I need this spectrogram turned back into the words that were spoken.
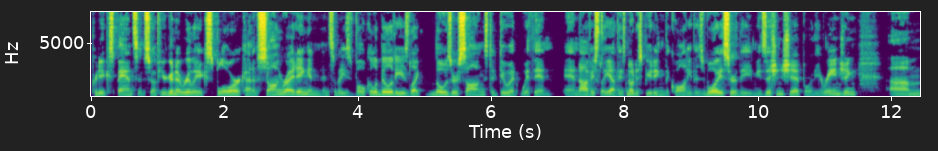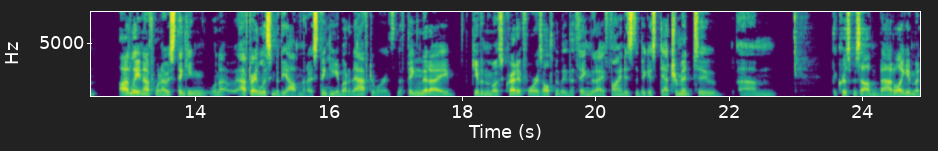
pretty expansive. So if you're going to really explore kind of songwriting and, and somebody's vocal abilities, like those are songs to do it within. And obviously, yeah, there's no disputing the quality of his voice or the musicianship or the arranging. Um, oddly enough, when I was thinking when I, after I listened to the album and I was thinking about it afterwards, the thing that I give him the most credit for is ultimately the thing that I find is the biggest detriment to um, the Christmas album battle. I give him a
